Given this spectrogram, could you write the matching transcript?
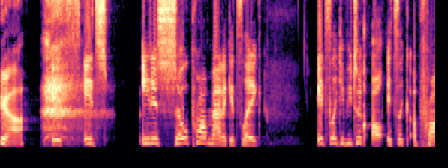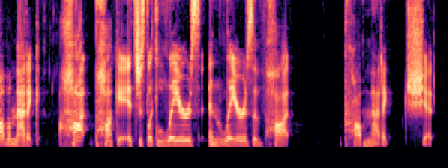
yeah. It's it's it is so problematic. It's like it's like if you took all it's like a problematic hot pocket. It's just like layers and layers of hot problematic shit.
